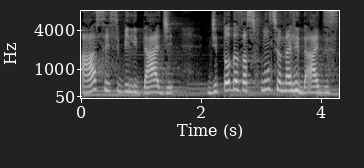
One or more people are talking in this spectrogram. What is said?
a acessibilidade de todas as funcionalidades,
